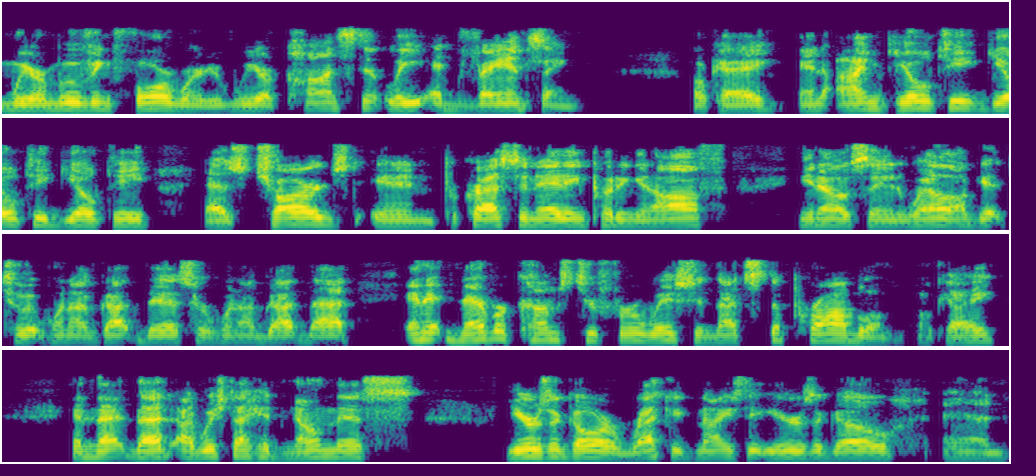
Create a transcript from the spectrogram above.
We are moving forward. We are constantly advancing, okay? And I'm guilty, guilty, guilty as charged in procrastinating, putting it off, you know, saying, well, I'll get to it when I've got this or when I've got that. And it never comes to fruition. That's the problem, okay? And that that I wished I had known this years ago or recognized it years ago and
